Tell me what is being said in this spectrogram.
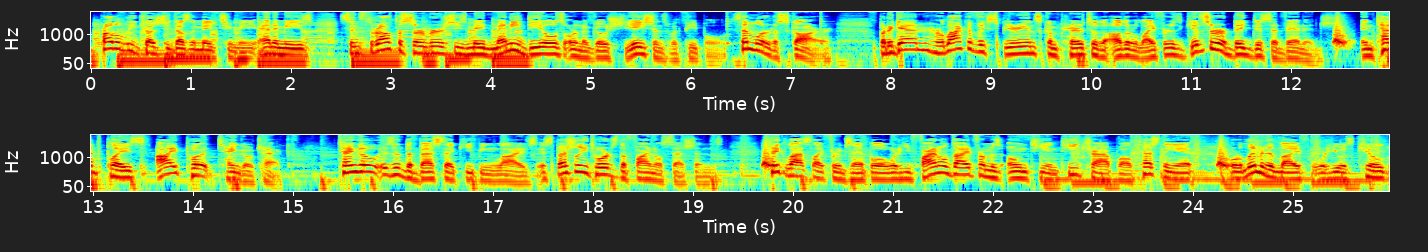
Probably because she doesn't make too many enemies, since throughout the server she's made many deals or negotiations with people, similar to Scar. But again, her lack of experience compared to the other lifers gives her a big disadvantage. In 10th place, I put TangoTek. Tango isn't the best at keeping lives, especially towards the final sessions. Take Last Life for example, where he final died from his own TNT trap while testing it, or Limited Life, where he was killed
